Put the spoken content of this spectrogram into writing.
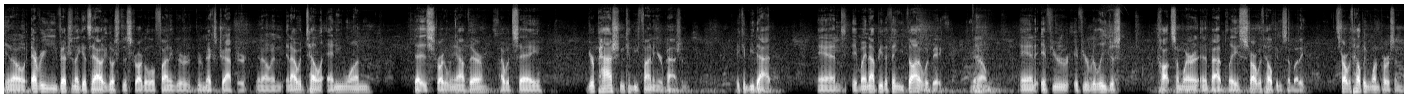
you know, every veteran that gets out, it goes through the struggle of finding their, their next chapter, you know, and, and I would tell anyone that is struggling out there, I would say your passion can be finding your passion. It can be that. And it might not be the thing you thought it would be, you Yeah. know. And if you're if you're really just caught somewhere in a bad place, start with helping somebody. Start with helping one person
